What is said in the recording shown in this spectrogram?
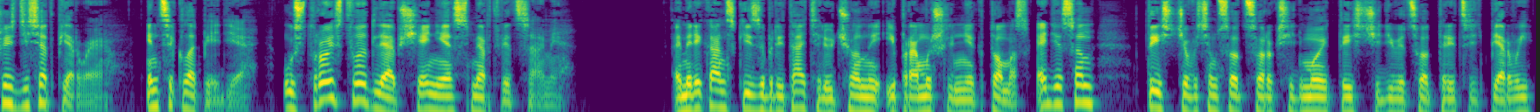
61. Энциклопедия. Устройство для общения с мертвецами. Американский изобретатель, ученый и промышленник Томас Эдисон 1847-1931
